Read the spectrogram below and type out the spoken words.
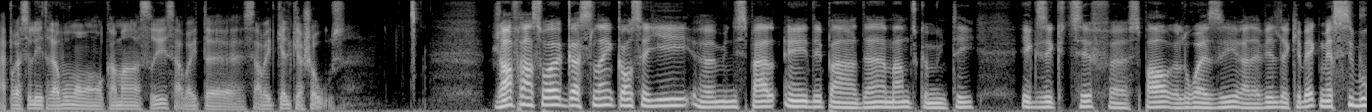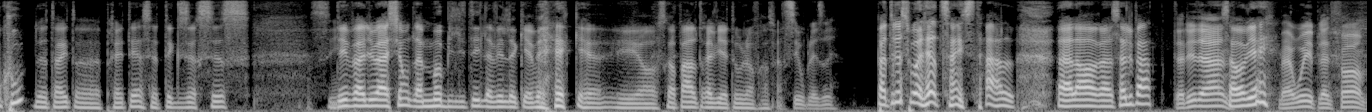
après ça, les travaux vont commencer. Ça va être, ça va être quelque chose. Jean-François Gosselin, conseiller euh, municipal indépendant, membre du comité exécutif euh, sport loisirs à la Ville de Québec. Merci beaucoup de t'être euh, prêté à cet exercice d'évaluation de la mobilité de la Ville de Québec. Euh, et on se reparle très bientôt, Jean-François. Merci, au plaisir. Patrice Ouellette s'installe. Alors, euh, salut Pat, Salut Dan. ça va bien? Ben oui, pleine forme.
